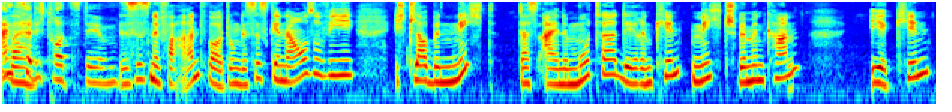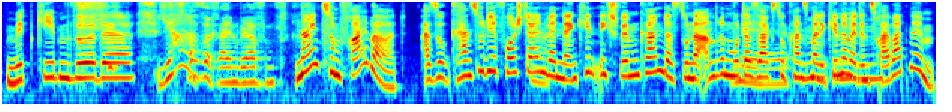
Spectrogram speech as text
Angst hätte ich trotzdem. Das ist eine Verantwortung. Das ist genauso wie, ich glaube nicht, dass eine Mutter, deren Kind nicht schwimmen kann, ihr Kind mitgeben würde, ja, Das Wasser reinwerfen. nein, zum Freibad. Also kannst du dir vorstellen, wenn dein Kind nicht schwimmen kann, dass du einer anderen Mutter Nee. sagst, du kannst meine Kinder mit ins Freibad nehmen?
